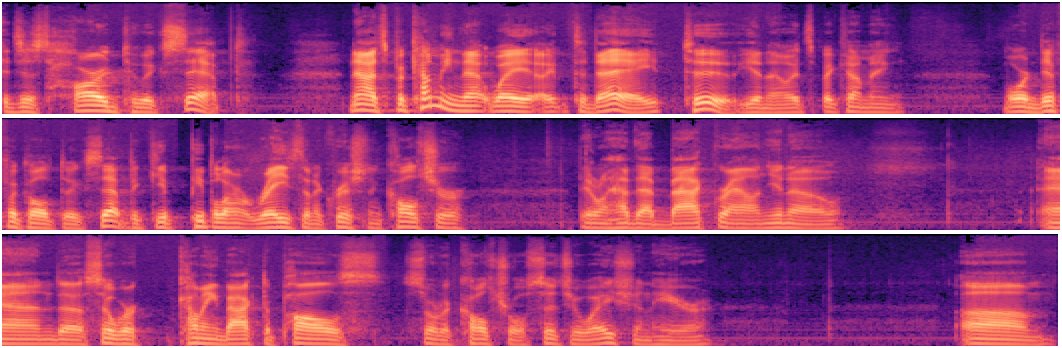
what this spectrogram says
it's just hard to accept. Now it's becoming that way uh, today too. You know, it's becoming more difficult to accept because people aren't raised in a Christian culture. They don't have that background, you know. And uh, so we're coming back to Paul's sort of cultural situation here. Um,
